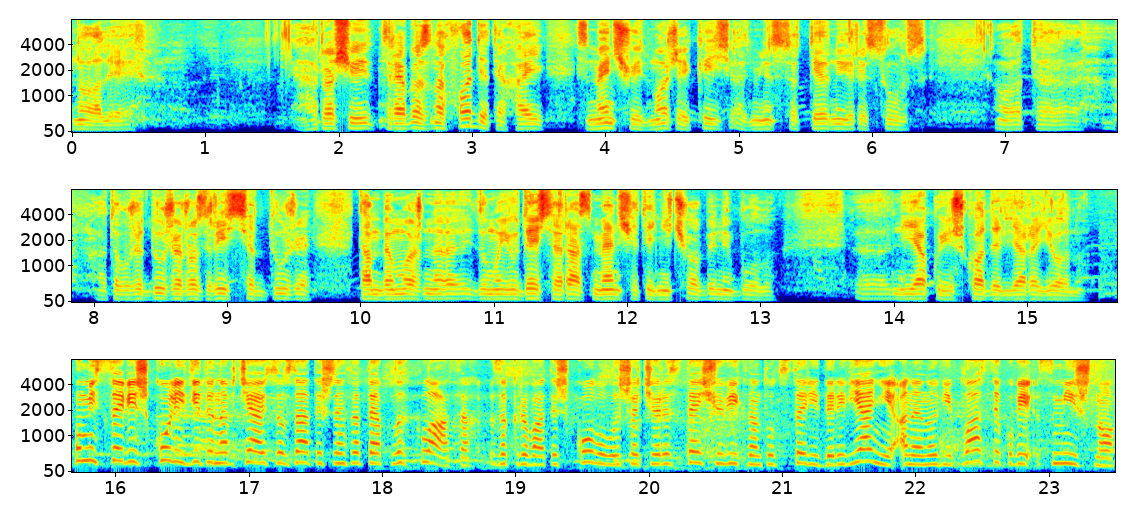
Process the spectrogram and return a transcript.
Ну але гроші треба знаходити, хай зменшують, може, якийсь адміністративний ресурс. От, е, а то вже дуже розрісся, дуже там би можна, думаю, в 10 разів зменшити, нічого би не було. Е, Ніякої шкоди для району. У місцевій школі діти навчаються в затишних та теплих класах. Закривати школу лише через те, що вікна тут старі дерев'яні, а не нові пластикові, смішно.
